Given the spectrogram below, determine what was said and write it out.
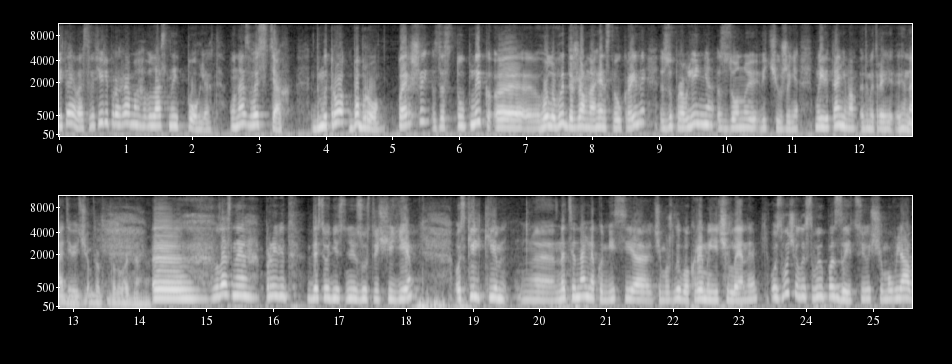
Вітаю вас в ефірі. Програма Власний погляд. У нас в гостях Дмитро Бобро, перший заступник е, голови Державного агентства України з управління зоною відчуження. Мої вітання вам, Дмитре Геннадійовичу. Доброго дня. Е, власне, привід для сьогоднішньої зустрічі є, оскільки е, Національна комісія чи, можливо, окремі її члени озвучили свою позицію, що, мовляв,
